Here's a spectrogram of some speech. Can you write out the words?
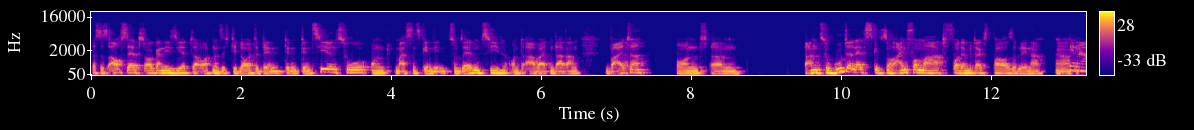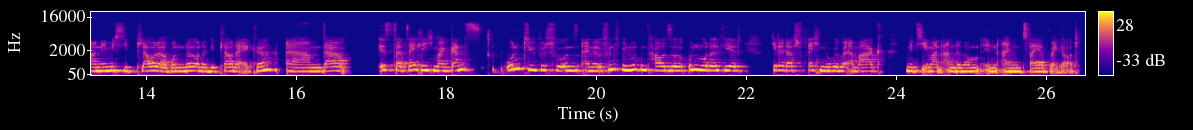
Das ist auch selbst organisiert. Da ordnen sich die Leute den, den, den Zielen zu und meistens gehen die zum selben Ziel und arbeiten daran weiter. Und ähm, dann zu guter Letzt gibt es noch ein Format vor der Mittagspause, Lena. Ja. Genau, nämlich die Plauderrunde oder die Plauderecke. Ähm, da ist tatsächlich mal ganz untypisch für uns eine Fünf-Minuten-Pause, unmoderiert. Jeder darf sprechen, worüber er mag, mit jemand anderem in einem Zweier-Breakout.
